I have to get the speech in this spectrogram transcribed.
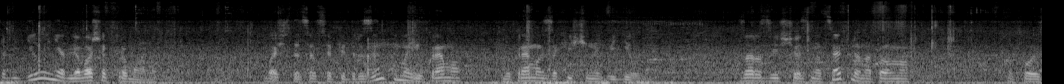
Це відділення для ваших приманок. Бачите, це все під резинками і окремо в окремих захищених відділеннях. Зараз я щось нацеплю, напевно, якогось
